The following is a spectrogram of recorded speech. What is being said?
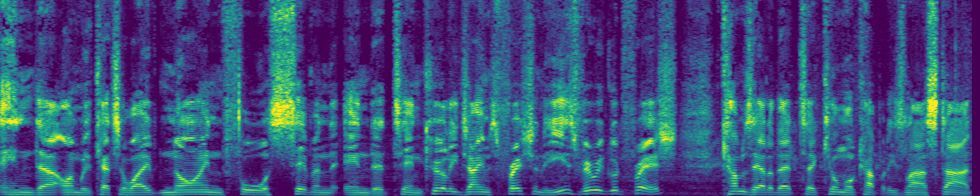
And uh, I'm with Catch a Wave, 9, 4, 7, and uh, 10. Curly James fresh, and he is very good fresh, comes out of that uh, Kilmore Cup at his last start.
